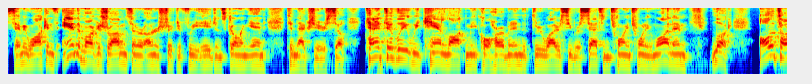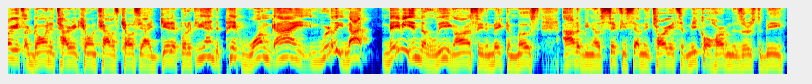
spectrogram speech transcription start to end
Sammy Watkins and Demarcus Robinson are unrestricted free agents going in to next year. So tentatively, we can lock Mecole Hardman into three wide receiver sets in 2021. And look, all the targets are going to Tyreek Hill and Travis Kelce. I get it, but if you had to pick one guy, really not maybe in the league, honestly, to make the most out of you know 60, 70 targets, Mecole Hardman deserves to be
